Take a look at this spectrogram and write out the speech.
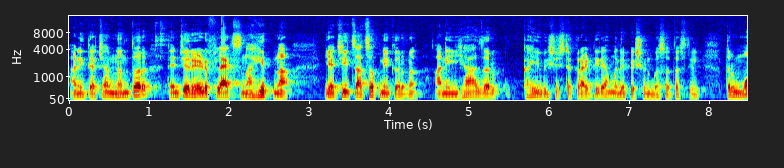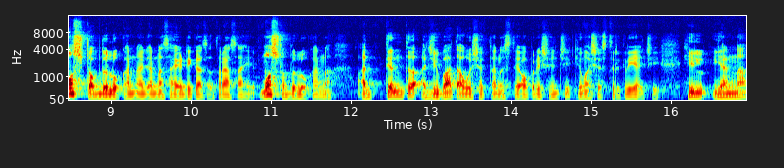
आणि त्याच्यानंतर त्यांचे रेड फ्लॅग्स नाहीत ना याची चाचपणी करणं आणि ह्या जर काही विशिष्ट क्रायटेरियामध्ये पेशंट बसत असतील तर मोस्ट ऑफ द लोकांना ज्यांना सायटिकाचा त्रास आहे मोस्ट ऑफ द लोकांना अत्यंत अजिबात आवश्यकता नसते ऑपरेशनची किंवा शस्त्रक्रियाची. ही यांना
